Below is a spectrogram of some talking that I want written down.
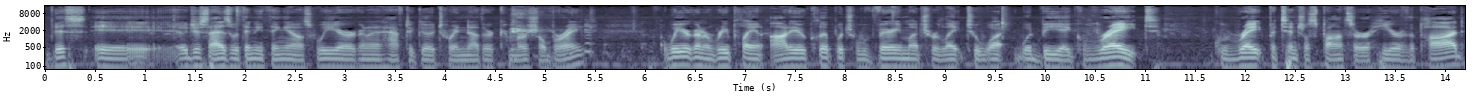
this is just as with anything else, we are going to have to go to another commercial break. We are going to replay an audio clip which will very much relate to what would be a great great potential sponsor here of the pod,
